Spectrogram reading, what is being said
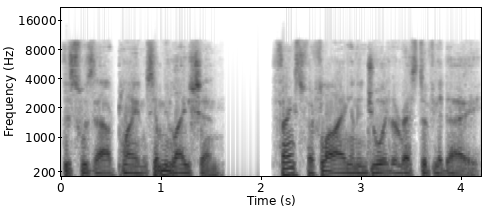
This was our plane simulation. Thanks for flying and enjoy the rest of your day.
